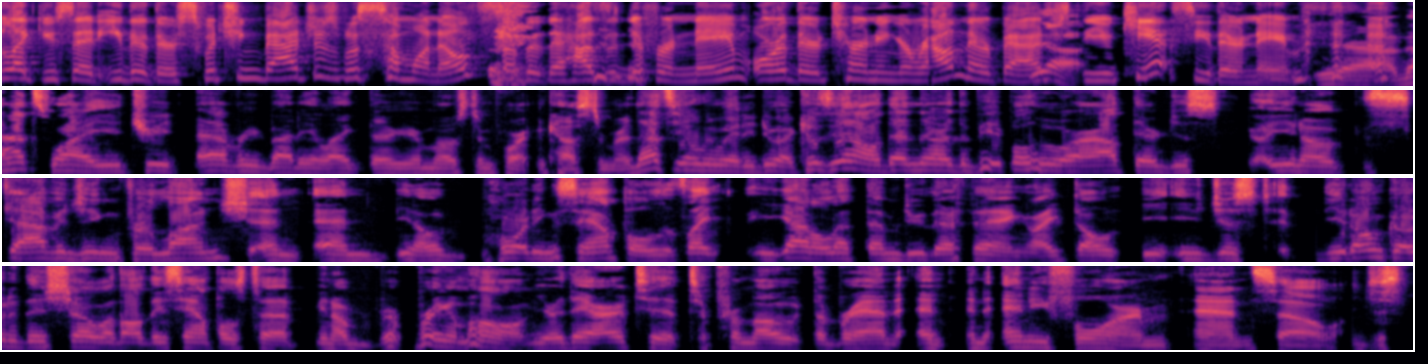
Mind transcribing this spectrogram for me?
like you said, either they're switching badges with someone else so that it has a different name, or they're turning around their badge yeah. so you can't see their name. yeah, that's why you treat everybody like they're your most important customer. That's the only way to do it. Because you know, then there are the people who are out there just uh, you know scavenging for lunch and and you know hoarding samples. It's like you got to let them do their thing. Like don't you, you just you don't go to this show with all these samples to you know bring them home. You're there to to promote the brand in, in any form, and so just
